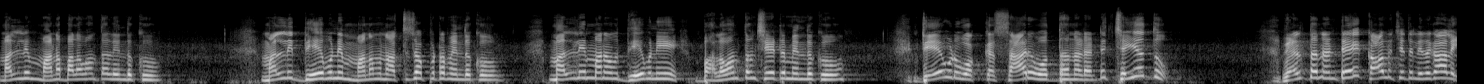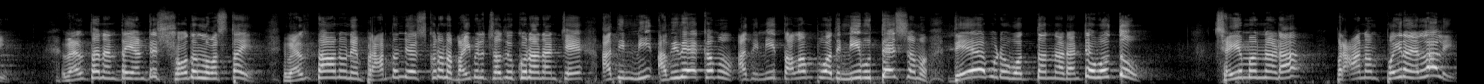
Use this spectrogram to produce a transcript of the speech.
మళ్ళీ మన బలవంతాలు ఎందుకు? మళ్ళీ దేవుని మనం నచ్చజెప్పటం ఎందుకు? మళ్ళీ మనం దేవుని బలవంతం చేయటం ఎందుకు? దేవుడు ఒక్కసారి వద్దన్నాడంటే చేయొద్దు వెళ్తానంటే కాలు చేతులు ఇరగాలి. వెళ్తానంటే అంటే శోధనలు వస్తాయి. వెళ్తాను నేను ప్రార్థన చేసుకున్నాను బైబిల్ చదువుకున్నానంటే అది నీ అవివేకము అది నీ తలంపు అది నీ ఉద్దేశము. దేవుడు వద్దన్నాడంటే వద్దు. చేయమన్నాడా? ప్రాణం పైన వెళ్ళాలి.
